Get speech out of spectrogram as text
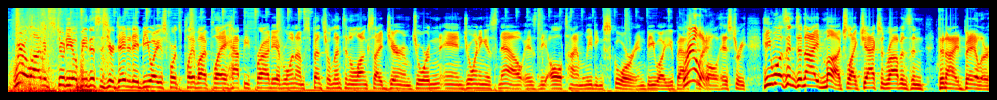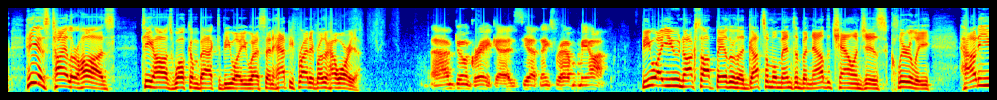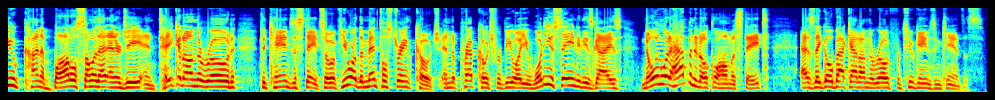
We are live in Studio B. This is your day-to-day BYU Sports play-by-play. Happy Friday, everyone. I'm Spencer Linton alongside Jarom Jordan, and joining us now is the all-time leading scorer in BYU basketball history. He wasn't denied much, like Jaxson Robinson denied Baylor. He is Tyler Haws. T. Haws, welcome back to BYUS, and happy Friday, brother. How are you? I'm doing great, guys. Yeah, thanks for having me on. BYU knocks off Baylor. That got some momentum, but now the challenge is clearly How do you kind of bottle some of that energy and take it on the road to Kansas State? So, if you are the mental strength coach and the prep coach for BYU, what are you saying to these guys, knowing what happened at Oklahoma State, as they go back out on the road for two games in Kansas?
